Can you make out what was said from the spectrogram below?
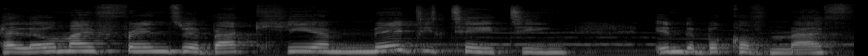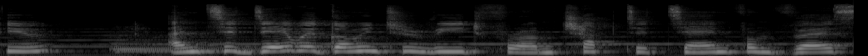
Hello, my friends. We're back here meditating in the book of Matthew. And today we're going to read from chapter 10, from verse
